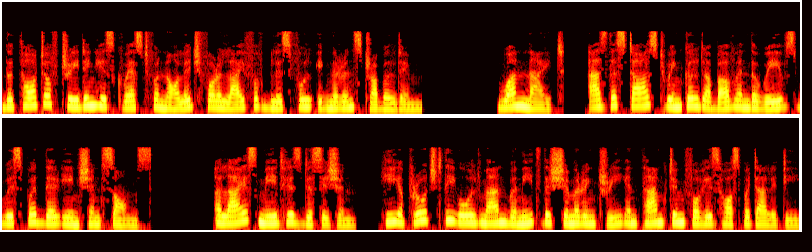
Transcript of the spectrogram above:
The thought of trading his quest for knowledge for a life of blissful ignorance troubled him. One night, as the stars twinkled above and the waves whispered their ancient songs, Elias made his decision. He approached the old man beneath the shimmering tree and thanked him for his hospitality.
